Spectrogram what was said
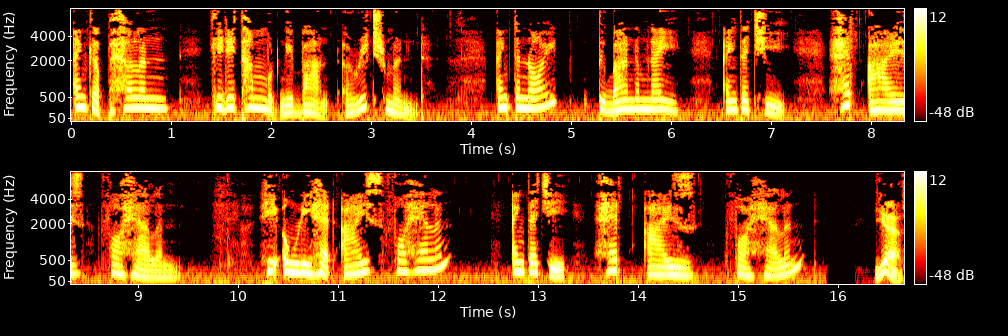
anh gặp Helen khi đi thăm một người bạn ở Richmond. Anh ta nói, từ ba năm nay, anh ta chỉ had eyes for Helen. He only had eyes for Helen? Anh ta chỉ had eyes for Helen? Yes,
